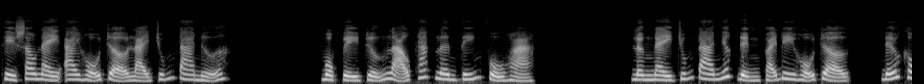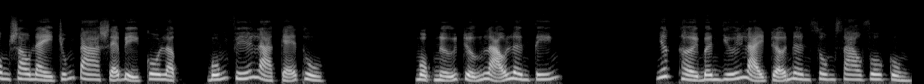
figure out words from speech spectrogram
thì sau này ai hỗ trợ lại chúng ta nữa? Một vị trưởng lão khác lên tiếng phụ họa. Lần này chúng ta nhất định phải đi hỗ trợ, nếu không sau này chúng ta sẽ bị cô lập, bốn phía là kẻ thù. Một nữ trưởng lão lên tiếng. Nhất thời bên dưới lại trở nên xôn xao vô cùng.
